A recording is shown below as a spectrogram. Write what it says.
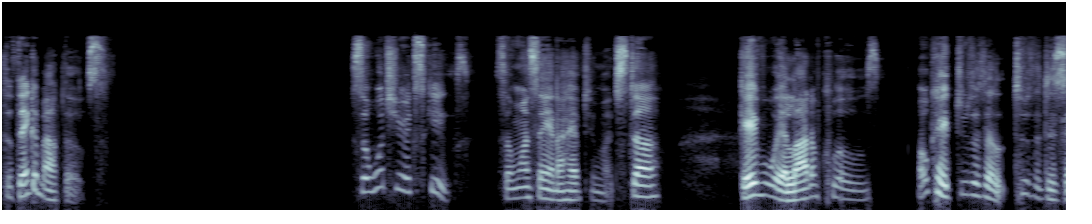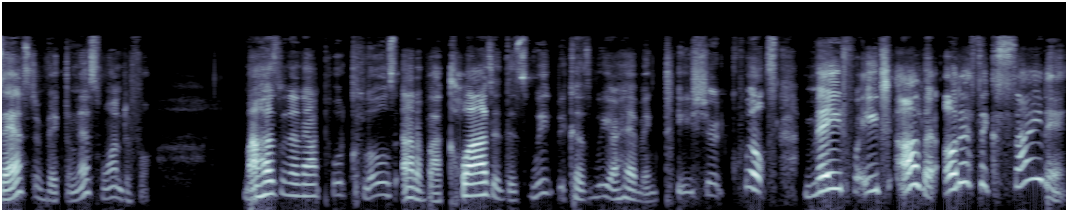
So think about those. So what's your excuse? Someone saying I have too much stuff, gave away a lot of clothes. Okay, to the to the disaster victim, that's wonderful. My husband and I pulled clothes out of our closet this week because we are having t-shirt quilts made for each other. Oh, that's exciting.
